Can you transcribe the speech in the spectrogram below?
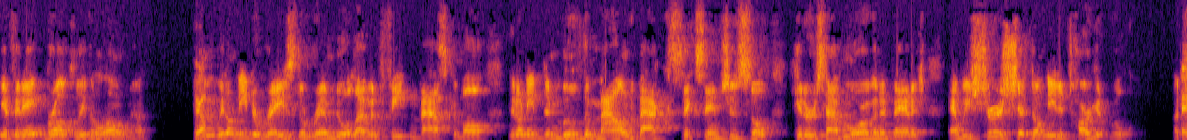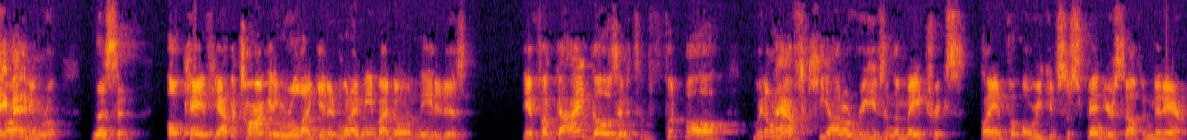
If it ain't broke, leave it alone, man. Yeah. We, we don't need to raise the rim to 11 feet in basketball. We don't need to move the mound back six inches so hitters have more of an advantage. And we sure as shit don't need a target rule. A Amen. targeting rule. Listen, okay, if you have a targeting rule, I get it. And what I mean by don't need it is if a guy goes and it's football, we don't have Keanu Reeves in the Matrix playing football where you can suspend yourself in midair.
